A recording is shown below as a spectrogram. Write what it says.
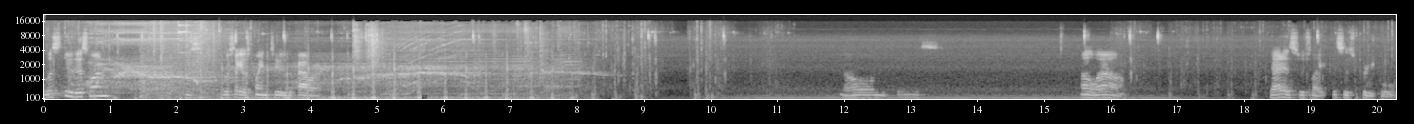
Let's do this one. This looks like it was playing to the power. Oh. Oh wow. That is just like, this is pretty cool.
